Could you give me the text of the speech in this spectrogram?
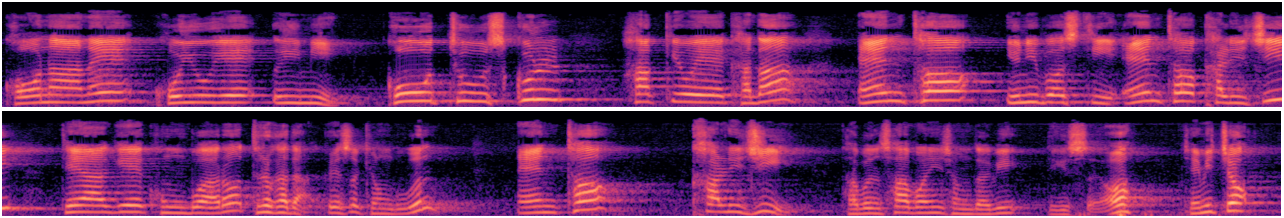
권한의 고유의 의미 go to school 학교에 가다 enter university, enter college 대학에 공부하러 들어가다. 그래서 결국은 enter college 답은 4번이 정답이 되겠어요. 재밌죠?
